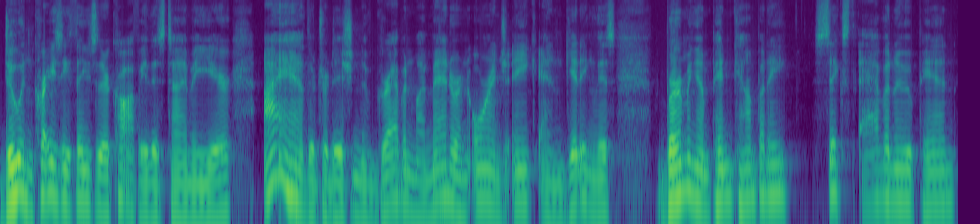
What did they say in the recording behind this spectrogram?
doing crazy things to their coffee this time of year, I have the tradition of grabbing my Mandarin Orange ink and getting this Birmingham Pen Company Sixth Avenue pen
